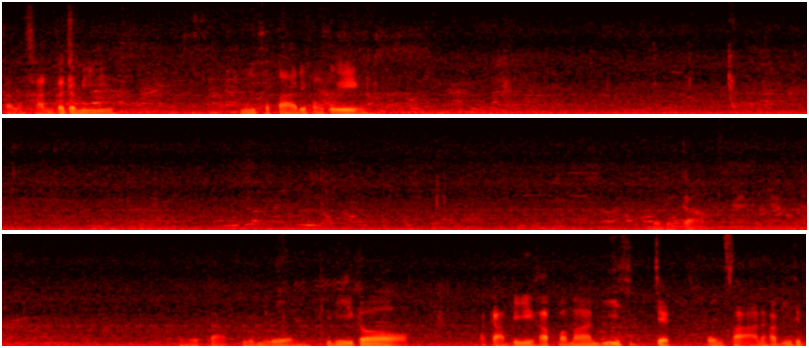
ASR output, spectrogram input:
แต่ละคันก็จะมีมีสไตล์เป็นของตัวเอง บรรยากาศบรรยากาศรวมๆที่นี่ก็อากาศดีครับประมาณ 27 องศานะครับ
